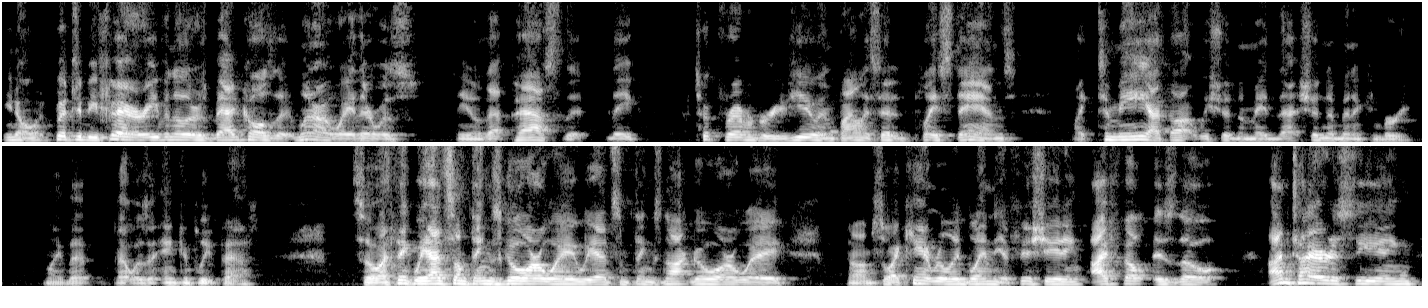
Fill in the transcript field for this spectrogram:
you know, but to be fair, even though there was bad calls that went our way, there was you know that pass that they took forever to review and finally said the play stands. Like to me, I thought we shouldn't have made that. Shouldn't have been a conversion. Like that. That was an incomplete pass. So I think we had some things go our way. We had some things not go our way. Um, so I can't really blame the officiating. I felt as though I'm tired of seeing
